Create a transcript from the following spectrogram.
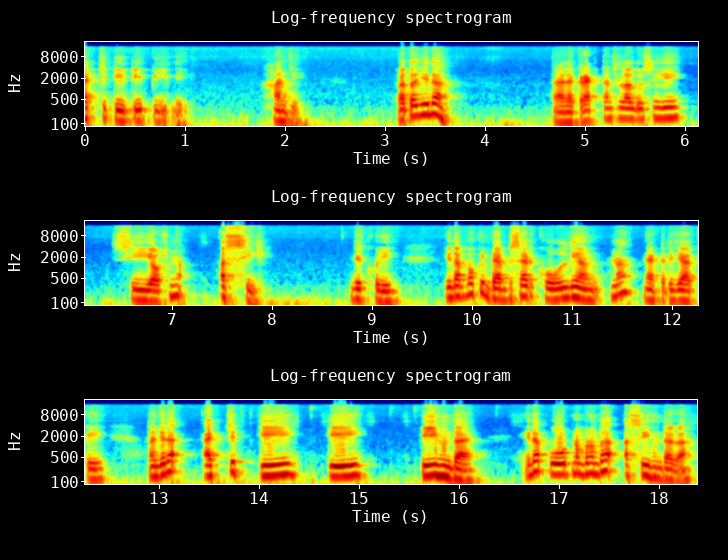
HTTP ਲਈ। ਹਾਂਜੀ। ਪਤਾ ਜੀ ਇਹਦਾ? ਤਾਂ ਇਹਦਾ ਕਰੈਕਟ ਆਨਸਰ ਲਾ ਲਓ ਤੁਸੀਂ ਜੀ। ਸੀ ਆਪਸ਼ਨ 80 ਦੇਖੋ ਜੀ। ਜਦੋਂ ਆਪਾਂ ਕੋਈ ਵੈਬਸਾਈਟ ਖੋਲਦੇ ਹਾਂ ਹਨਾ ਨੈਟ ਤੇ ਜਾ ਕੇ ਤਾਂ ਜਿਹੜਾ HTTP ਹੁੰਦਾ ਹੈ, ਇਹਦਾ ਪੋਰਟ ਨੰਬਰ ਹੁੰਦਾ 80 ਹੁੰਦਾਗਾ।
